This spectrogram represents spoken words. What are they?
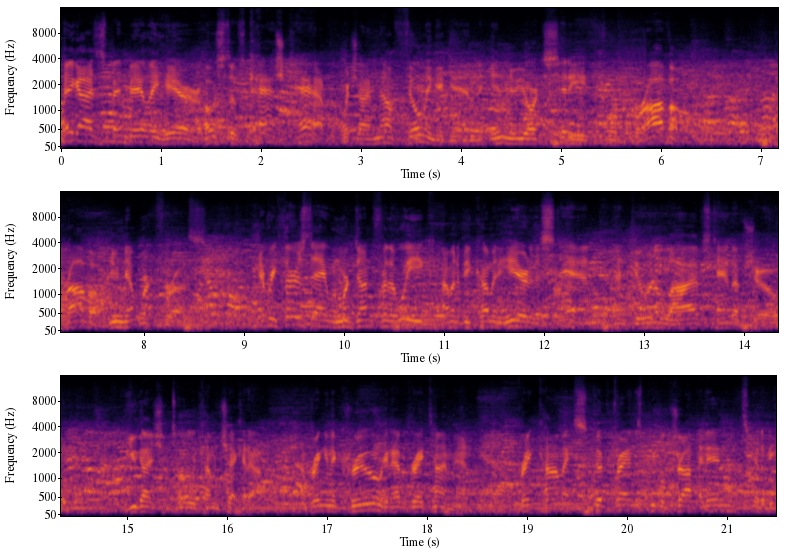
Hey guys, it's Ben Bailey here, host of Cash Cab, which I'm now filming again in New York City for Bravo. Bravo, new network for us. Every Thursday when we're done for the week, I'm going to be coming here to the stand and doing a live stand-up show. You guys should totally come check it out. I'm bringing the crew. We're going to have a great time, man. Great comics, good friends, people dropping in. It's going to be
